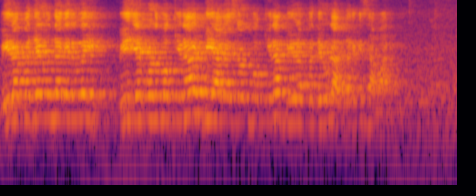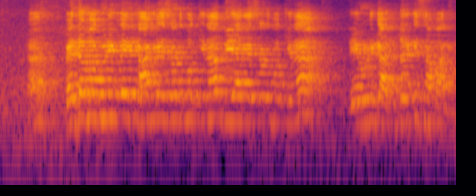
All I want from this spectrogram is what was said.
బీరప్ప దేవుడి దగ్గర పోయి బీజేపీ మొక్కినా బీఆర్ఎస్ వాడు మొక్కినా బీరప్ప దేవుడు అందరికీ సమానం. పెద్దమ్మ గుడికి పోయి కాంగ్రెస్ వాడు మొక్కినా బీఆర్ఎస్ వాడు మొక్కినా దేవుడికి అందరికీ సమానం.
